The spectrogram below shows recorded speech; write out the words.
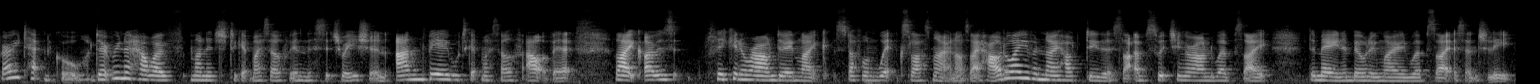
very technical. I don't really know how I've managed to get myself in this situation and be able to get myself out of it. Like I was flicking around doing like stuff on Wix last night and I was like how do I even know how to do this? Like I'm switching around website domain and building my own website essentially.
